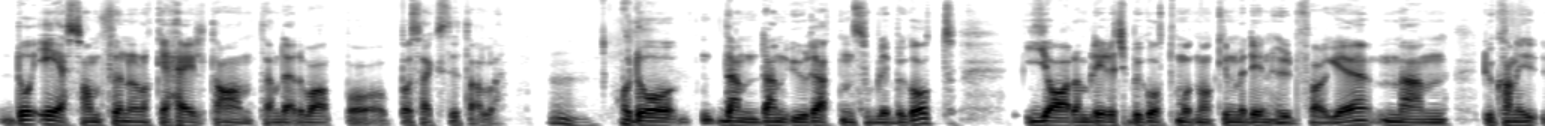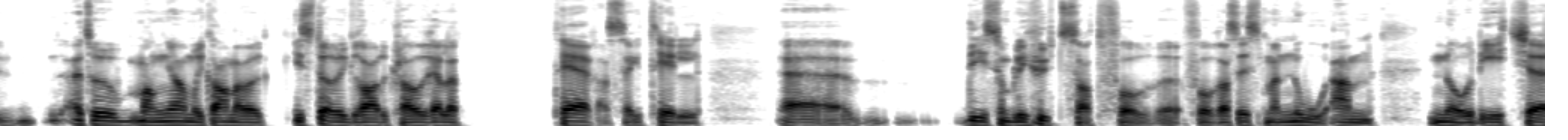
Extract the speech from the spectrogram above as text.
da er samfunnet noe helt annet enn det det var på, på 60-tallet. Og da, den, den uretten som blir begått ja, den blir ikke begått mot noen med din hudfarge, men du kan Jeg tror mange amerikanere i større grad klarer å relatere seg til eh, de som blir utsatt for, for rasisme nå, enn når de ikke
